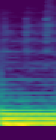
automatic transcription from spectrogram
you.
